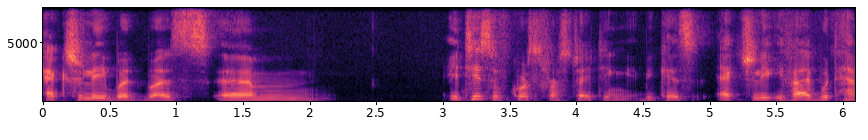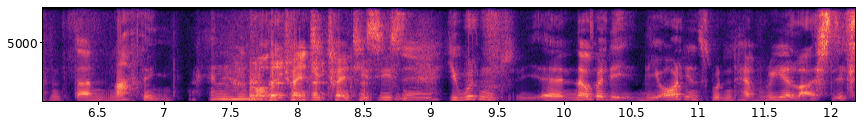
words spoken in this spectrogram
Actually, what was um, it is of course frustrating because actually if i would haven't done nothing for the 2020 season Yeah. you wouldn't uh, nobody the audience wouldn't have realized it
